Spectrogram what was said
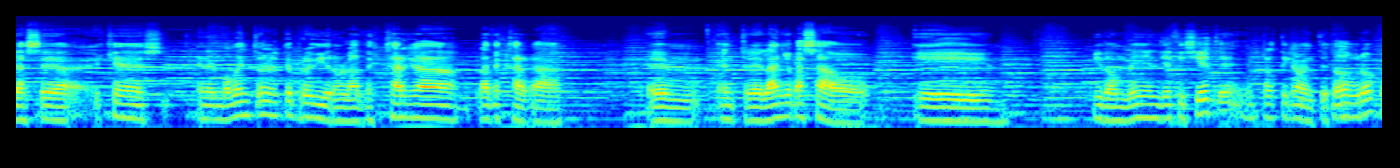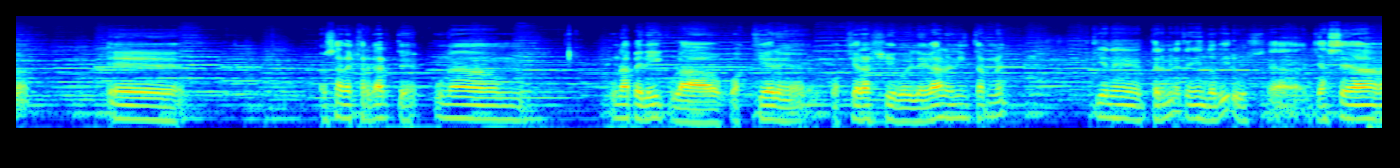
Ya sea, es que en el momento en el que prohibieron las descargas, las descargas entre el año pasado y, y 2017, en prácticamente toda Europa, eh, o sea, descargarte una, una película o cualquier, cualquier archivo ilegal en internet tiene, termina teniendo virus, ya sea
